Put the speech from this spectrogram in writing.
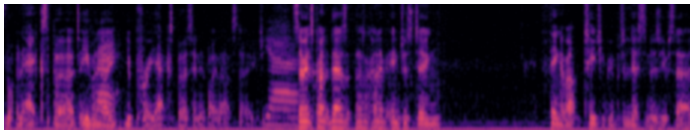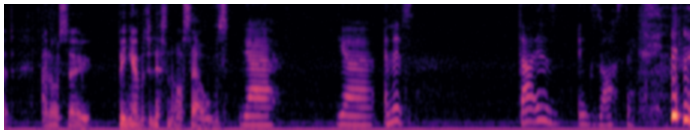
not an expert, even Right. though you're pretty expert in it by that stage. Yeah. So it's kind of there's there's a kind of interesting thing about teaching people to listen, as you've said, and also being able to listen ourselves. Yeah. Yeah. And it's that is exhausting.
